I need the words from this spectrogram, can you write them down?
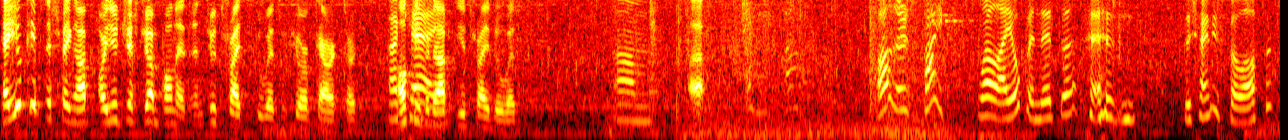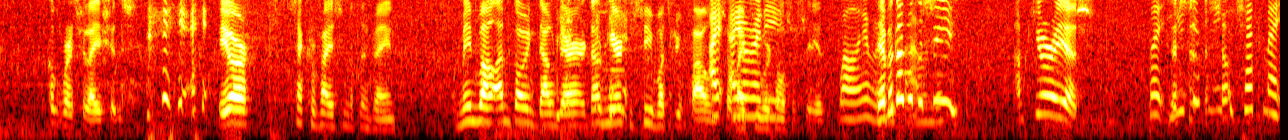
Can you keep this thing up, or you just jump on it and you try to do it with your character? I'll keep it up, you try to do it. Um. Uh. Oh, there's spikes. Well, I opened it and the shinies fell off. Congratulations. Your sacrifice is not in vain. Meanwhile, I'm going down there, down here to see what you found, I- so I my already- viewers also see it. Well, I Yeah, but I want to found it. see. I'm curious. But you just need so- to check my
